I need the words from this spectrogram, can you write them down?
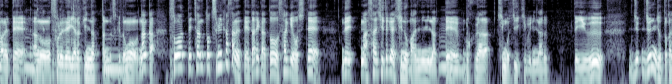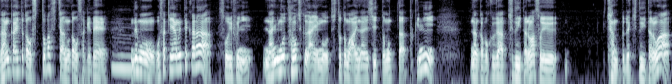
われて、あのそれでやる気になったんですけども、なんかそうやってちゃんと積み重ねて誰かと作業してで、まあ、最終的には火の番人になって、僕が気持ちいい気分になるっていう。順序とか段階とかをすっ飛ばしちゃうのがお酒で、でもお酒やめてからそういうふうに何も楽しくないもう人とも会えないしと思った時になんか僕が気づいたのはそういうキャンプで気づいたのは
